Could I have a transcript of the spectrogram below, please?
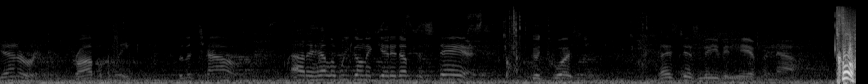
Generator, probably. For the tower. How the hell are we gonna get it up the stairs? Good question. Let's just leave it here for now. Cool.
